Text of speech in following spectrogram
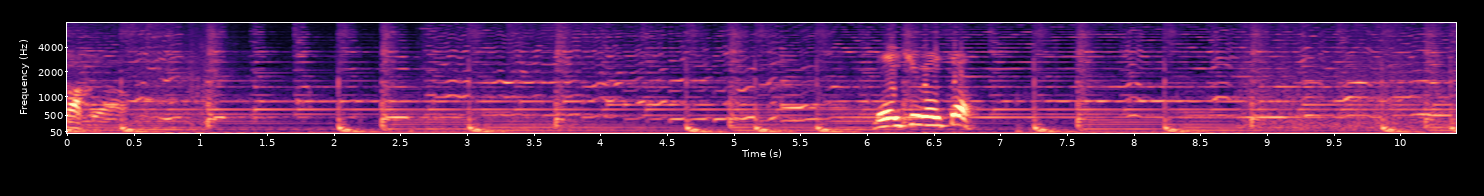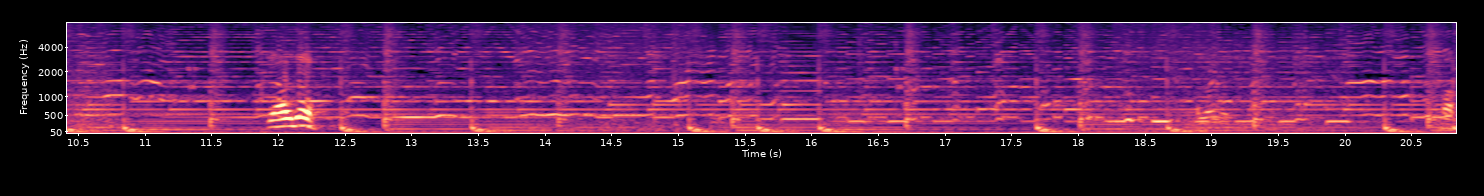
Bak ya. Belki Veysel. Geldi. Bak.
